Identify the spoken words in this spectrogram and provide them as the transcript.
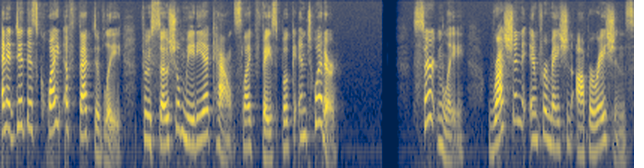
and it did this quite effectively through social media accounts like Facebook and Twitter. Certainly, Russian information operations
